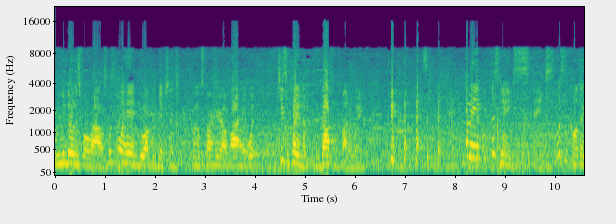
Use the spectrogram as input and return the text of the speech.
We've been doing this for hours. Let's go ahead and do our predictions. We're gonna start here on Vahe. What she's playing the, the Dolphins by the way. I mean, this game stinks. What's the call? The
